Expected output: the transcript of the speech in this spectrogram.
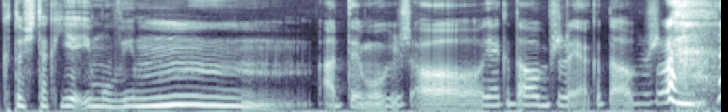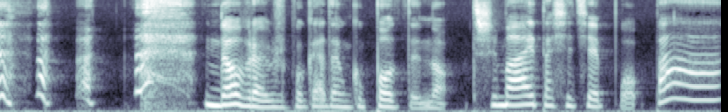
ktoś tak je i mówi, mmm, a ty mówisz, o, jak dobrze, jak dobrze. Dobra, już pogadam głupoty, no, trzymaj ta się ciepło, pa!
